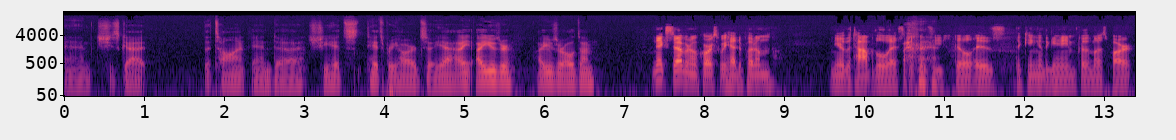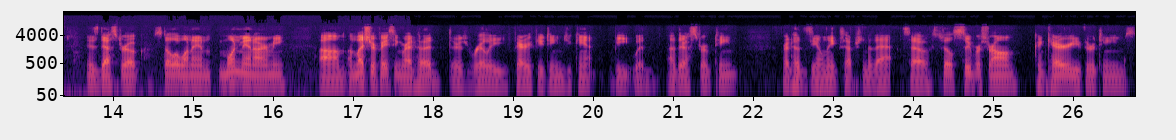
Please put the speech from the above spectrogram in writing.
and she's got the taunt and uh, she hits hits pretty hard. So yeah, I, I use her. I use her all the time. Next up, and of course we had to put him near the top of the list because he still is the king of the game for the most part. Is Deathstroke still a one man one man army? Um, unless you're facing Red Hood, there's really very few teams you can't beat with a Deathstroke team. Red Hood's the only exception to that. So still super strong, can carry you through teams.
